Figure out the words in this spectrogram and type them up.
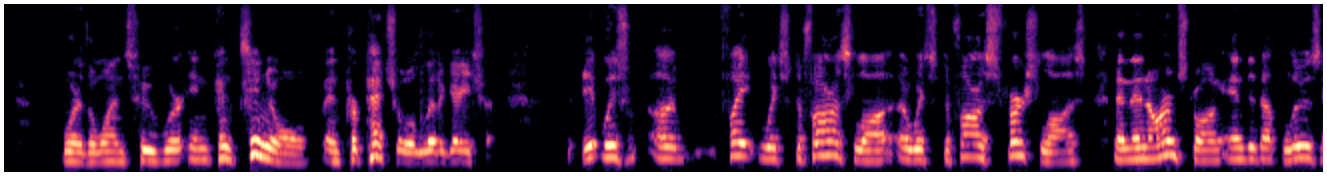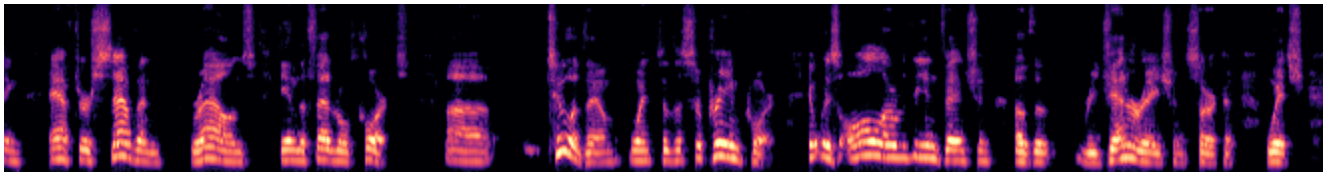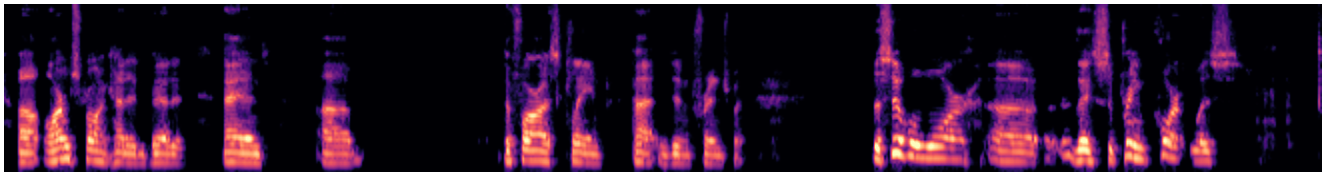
were the ones who were in continual and perpetual litigation. It was a fight which DeForest law, uh, which DeForest first lost, and then Armstrong ended up losing after seven rounds in the federal courts. Uh, two of them went to the Supreme Court. It was all over the invention of the regeneration circuit, which uh, Armstrong had invented, and uh, DeForest claimed patent infringement. The Civil War, uh, the Supreme Court was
